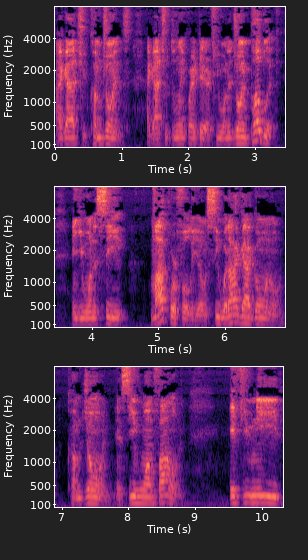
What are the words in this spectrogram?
I got you. Come join us. I got you with the link right there. If you want to join public and you want to see my portfolio and see what I got going on, come join and see who I'm following. If you need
